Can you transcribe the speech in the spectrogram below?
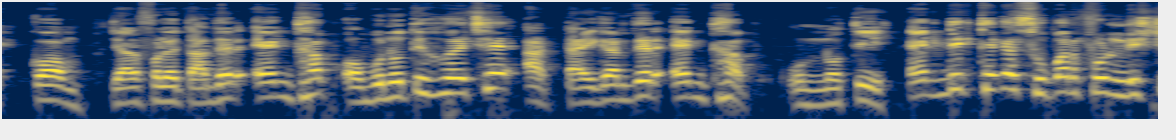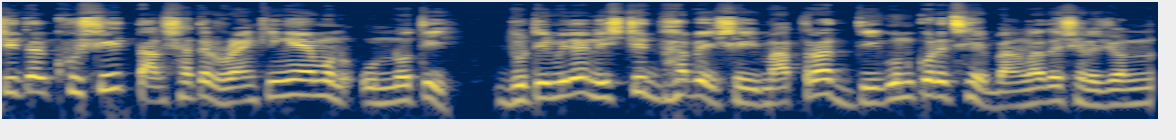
এক কম, যার ফলে তাদের এক ধাপ অবনতি হয়েছে আর টাইগারদের এক ধাপ উন্নতি। একদিক থেকে সুপার ফোর নিশ্চিতের খুশি, তার সাথে র্যাঙ্কিংয়ে এমন উন্নতি। দুটি মিলে নিশ্চিতভাবে সেই মাত্রা দ্বিগুণ করেছে বাংলাদেশের জন্য,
